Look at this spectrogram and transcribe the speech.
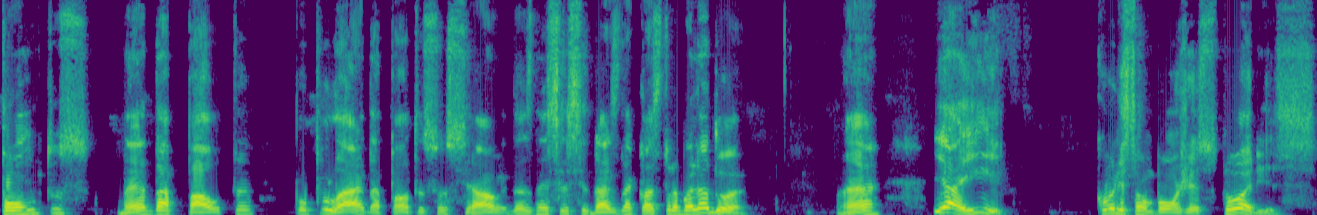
pontos né, da pauta popular, da pauta social e das necessidades da classe trabalhadora. Né? E aí, como eles são bons gestores,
